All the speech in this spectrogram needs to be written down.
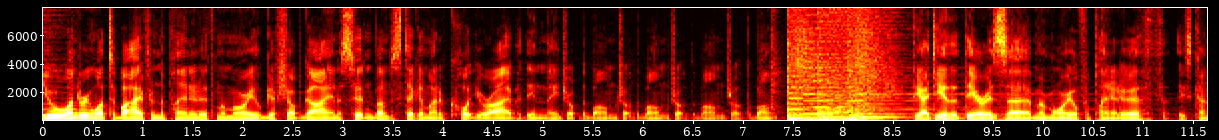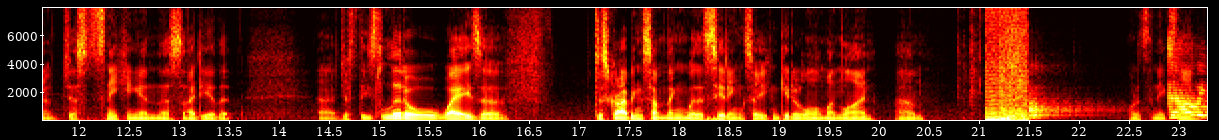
You were wondering what to buy from the Planet Earth Memorial gift shop guy, and a certain bumper sticker might have caught your eye, but then they dropped the bomb, dropped the bomb, dropped the bomb, dropped the bomb. The idea that there is a memorial for Planet Earth, is kind of just sneaking in this idea that uh, just these little ways of describing something with a setting so you can get it all in one line. Um, what is the next line?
